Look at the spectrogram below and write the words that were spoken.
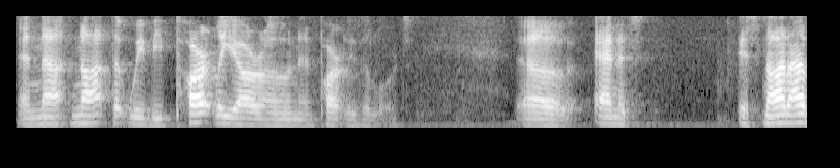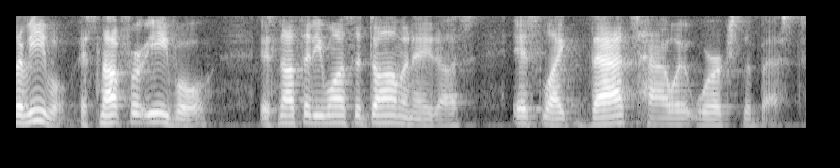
and not, not that we be partly our own and partly the Lord's. Uh, and it's, it's not out of evil. It's not for evil. It's not that he wants to dominate us. It's like that's how it works the best.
